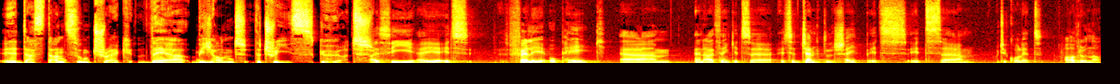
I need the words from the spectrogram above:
äh, das dann zum Track There Beyond the Trees gehört. I see a, it's fairly opaque, um, and I think it's a, it's a gentle shape. It's, it's um, what do you call it? Avrunda.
